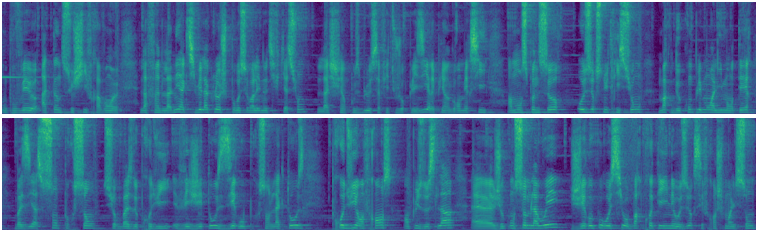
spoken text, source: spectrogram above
on pouvait euh, atteindre ce chiffre avant euh, la fin de l'année. Activez la cloche pour recevoir les notifications. Lâchez un pouce bleu, ça fait toujours plaisir. Et puis un grand merci à mon sponsor, Others Nutrition, marque de compléments alimentaires basée à 100% sur base de produits végétaux, 0% de lactose produit en France. En plus de cela, euh, je consomme la whey. J'ai recours aussi aux barres protéinées aux heures. C'est franchement, elles sont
